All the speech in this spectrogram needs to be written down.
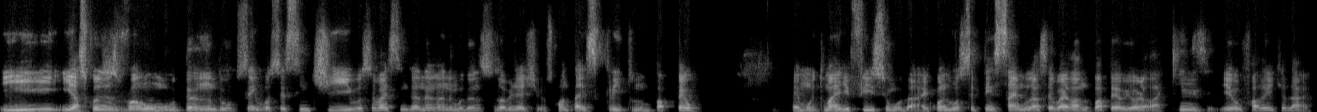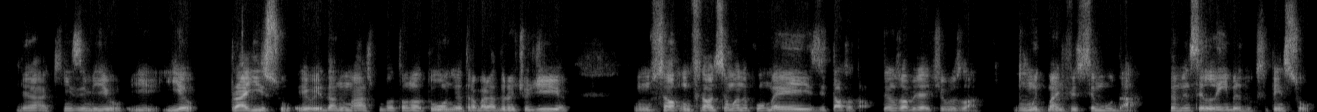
E, e, as coisas vão mudando sem você sentir, você vai se enganando e mudando seus objetivos. Quando está escrito no papel, é muito mais difícil mudar. E quando você pensar em mudar, você vai lá no papel e olha lá, 15. Eu falei que ia dar ganhar 15 mil e, e eu, para isso, eu ia dar no máximo um plantão noturno, ia trabalhar durante o dia, um, um final de semana por mês e tal, tal, tal. Tem os objetivos lá. Muito mais difícil você mudar. pelo menos você lembra do que você pensou.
